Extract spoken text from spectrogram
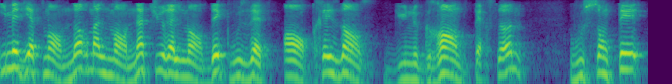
immédiatement, normalement, naturellement, dès que vous êtes en présence d'une grande personne, vous sentez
